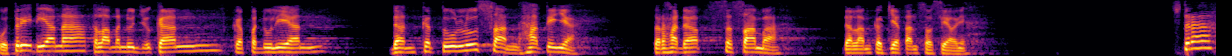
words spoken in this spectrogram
Putri Diana telah menunjukkan kepedulian dan ketulusan hatinya terhadap sesama dalam kegiatan sosialnya. Saudara,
